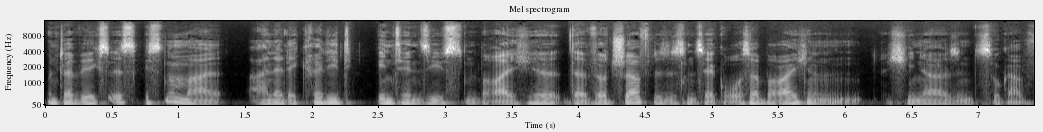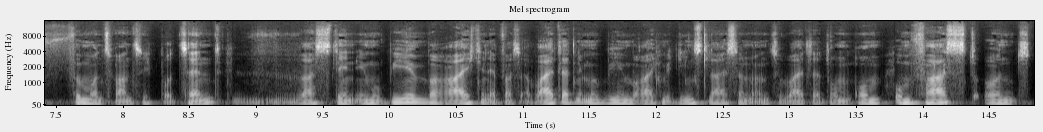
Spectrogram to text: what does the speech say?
unterwegs ist, ist nun mal einer der kreditintensivsten Bereiche der Wirtschaft. Es ist ein sehr großer Bereich. In China sind es sogar 25 Prozent, was den Immobilienbereich, den etwas erweiterten Immobilienbereich mit Dienstleistern und so weiter drumherum umfasst. Und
